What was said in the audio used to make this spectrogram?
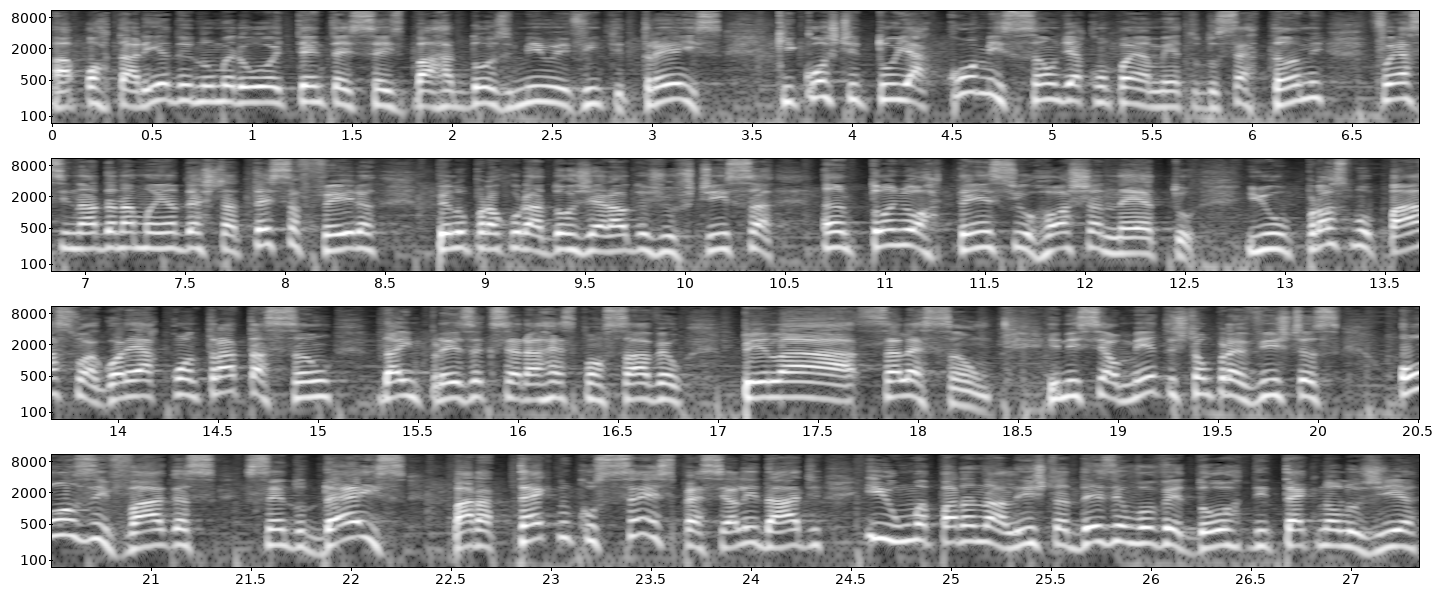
A portaria de número 86/2023, que constitui a comissão de acompanhamento do certame, foi assinada na manhã desta terça-feira pelo Procurador-Geral de Justiça Antônio Hortêncio Rocha Neto. E o próximo passo agora é a contratação da empresa que será responsável pela seleção. Inicialmente estão previstas 11 vagas, sendo 10 para técnico sem especialidade e uma para analista desenvolvedor de tecnologia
